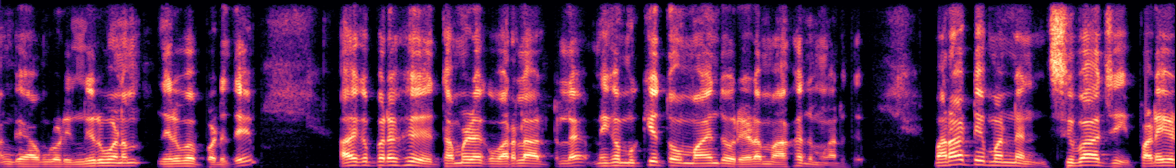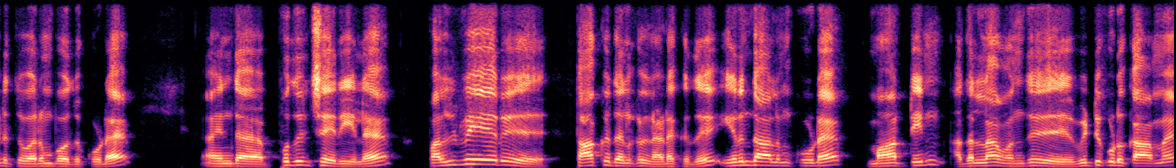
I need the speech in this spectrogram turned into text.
அங்கே அவங்களுடைய நிறுவனம் நிறுவப்படுது. அதுக்கு பிறகு தமிழக வரலாற்றில் மிக முக்கியத்துவம் வாய்ந்த ஒரு இடமாக அது மாறுது. மராட்டிய மன்னன் சிவாஜி படையெடுத்து வரும்போது கூட இந்த புதுச்சேரியில் பல்வேறு தாக்குதல்கள் நடக்குது. இருந்தாலும் கூட மார்ட்டின் அதெல்லாம் வந்து விட்டு கொடுக்காம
